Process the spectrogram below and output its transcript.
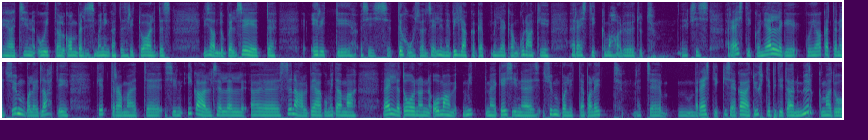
ja et siin huvitaval kombel siis mõningates rituaalides lisandub veel see, et eriti siis tõhus on selline pihlakakepp, millega on kunagi rästik maha löödud ehk siis rästik on jällegi, kui hakata neid sümboleid lahti ketrama, et eh, siin igal sellel äh, sõnal peaaegu, mida ma välja toon, on oma mitmekesine sümbolite palett, et see rästik ise ka, et ühtepidi ta on mürkmadu,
